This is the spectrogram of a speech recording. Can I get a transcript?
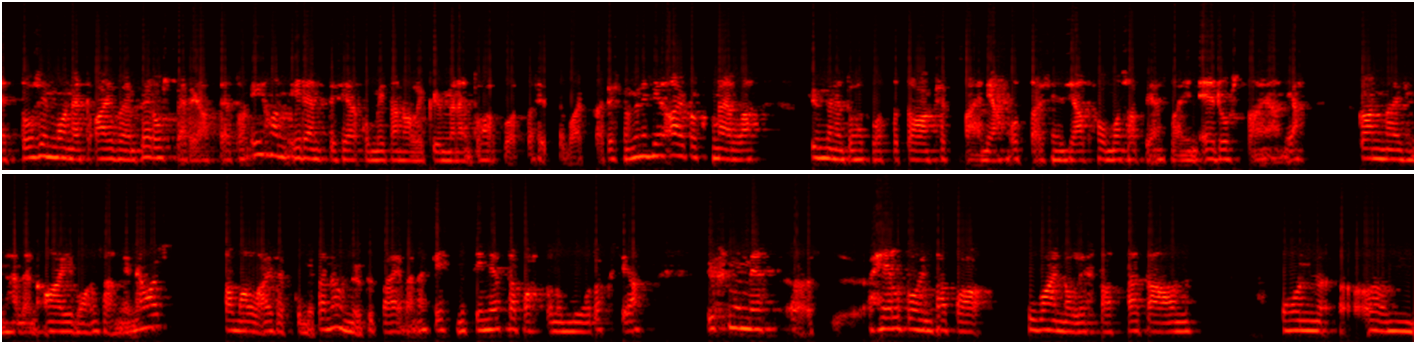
että tosi monet aivojen perusperiaatteet on ihan identtisiä kuin mitä ne oli 10 000 vuotta sitten vaikka. Et jos mä menisin aikakoneella 10 000 vuotta taaksepäin ja ottaisin sieltä homo sapiens-lajin edustajan ja kannaisin hänen aivonsa, niin ne olisi samanlaiset kuin mitä ne on nykypäivänäkin, mutta siinä ei ole tapahtunut muutoksia. Yksi mun mielestä helpoin tapa kuvainnollistaa tätä on, on um,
